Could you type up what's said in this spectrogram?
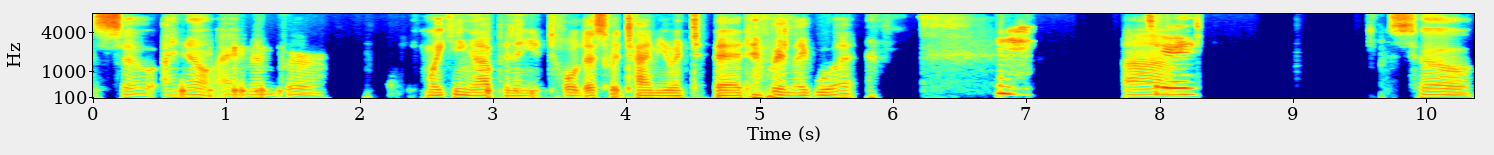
so I know. I remember waking up and then you told us what time you went to bed, and we're like, what? Um, Seriously, so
